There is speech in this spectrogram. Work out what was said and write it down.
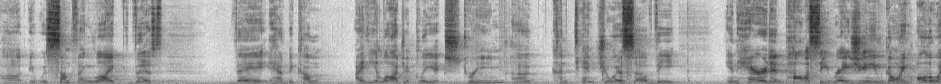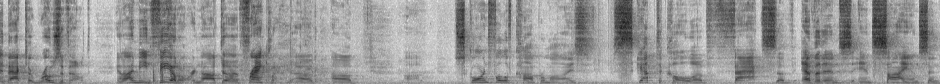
uh it was something like this. They have become ideologically extreme, uh, contemptuous of the inherited policy regime going all the way back to Roosevelt. And I mean Theodore, not uh, Franklin. Scornful of compromise, skeptical of facts, of evidence and science, and,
